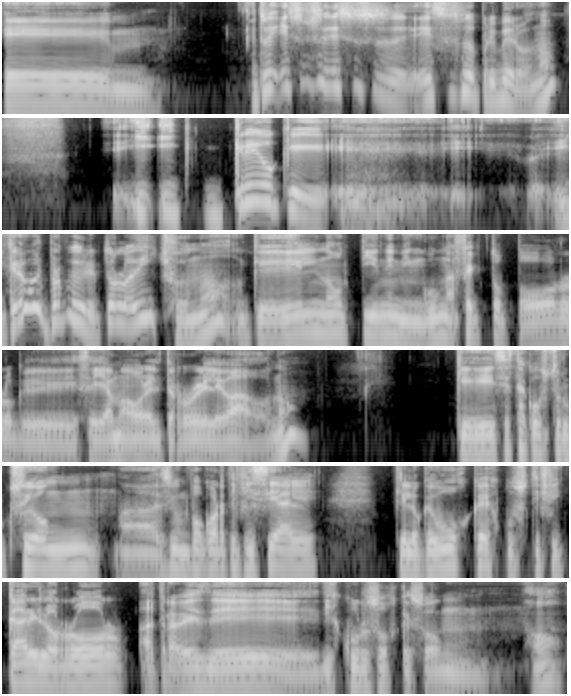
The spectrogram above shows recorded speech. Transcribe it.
Eh, entonces, eso es, eso, es, lo primero, ¿no? Y, creo que. eh, y creo que el propio director lo ha dicho, ¿no? Que él no tiene ningún afecto por lo que se llama ahora el terror elevado, ¿no? Que es esta construcción así un poco artificial que lo que busca es justificar el horror a través de discursos que son, ¿no?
